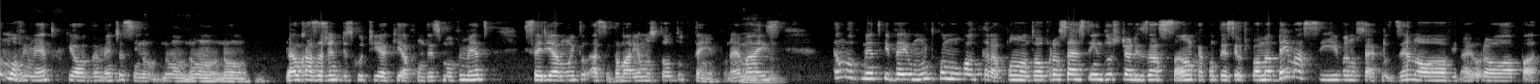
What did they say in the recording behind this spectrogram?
um movimento que, obviamente, assim, não, não, não, não, é o caso a gente discutir aqui a fundo esse movimento, que seria muito, assim, tomaríamos todo o tempo, né, uhum. mas é um movimento que veio muito como um contraponto ao processo de industrialização que aconteceu de forma bem massiva no século XIX, na Europa,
